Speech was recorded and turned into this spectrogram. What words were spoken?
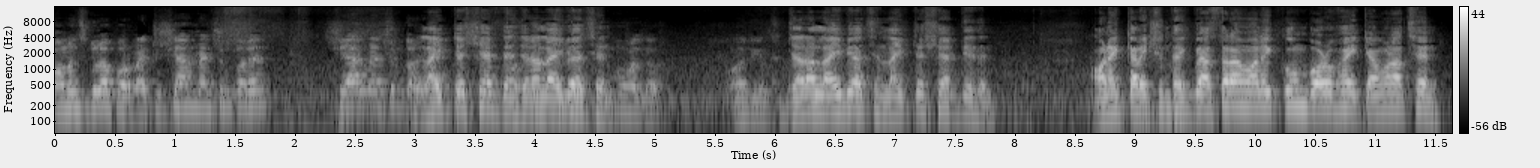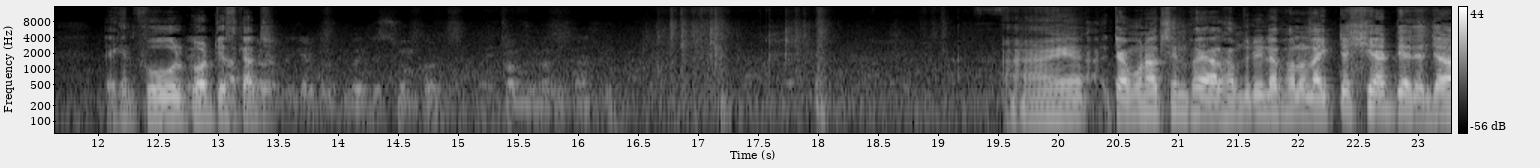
কমেন্টসগুলো পড়বা একটু শেয়ার মেনশন করেন শেয়ার মেনশন করেন। লাইভটা শেয়ার দেন যারা লাইভে আছেন। যারা লাইভে আছেন লাইভটা শেয়ার দিয়ে দেন। অনেক কালেকশন থাকবে। আসসালামু আলাইকুম বড় ভাই কেমন আছেন? দেখেন ফুল গর্জিয়াস কাজ Zoom করো। comment গুলো দিতে আসবে। আহ, কেমন আছেন ভাই? আলহামদুলিল্লাহ ভালো। লাইভটা শেয়ার দিয়ে দেন। যারা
